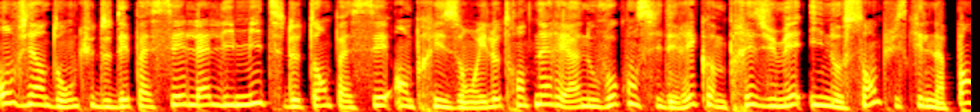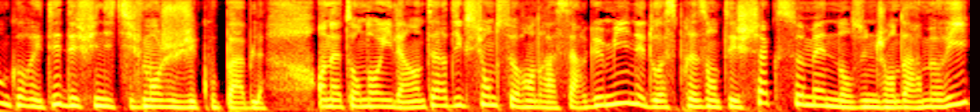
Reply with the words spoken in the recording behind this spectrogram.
On vient donc de dépasser la limite de temps passé en prison. Et le trentenaire est à nouveau considéré comme présumé innocent puisqu'il n'a pas encore été définitivement jugé coupable. En attendant, il a interdiction de se rendre à Sarreguemines et doit se présenter chaque semaine dans une gendarmerie.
